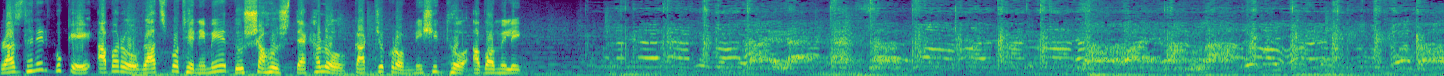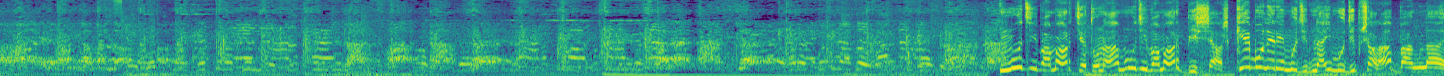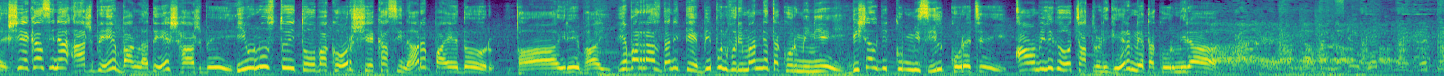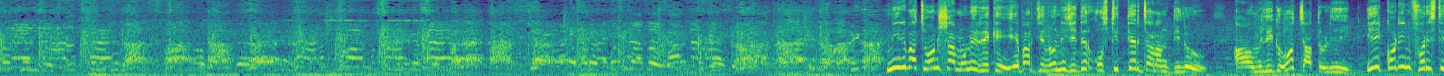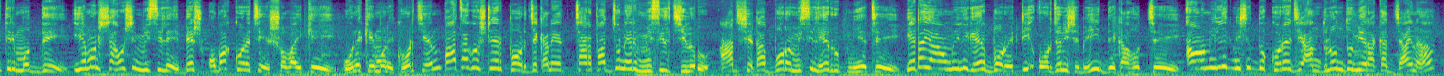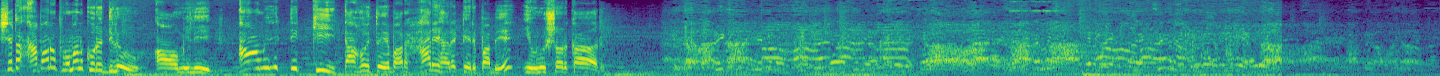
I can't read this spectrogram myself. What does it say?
রাজধানীর বুকে আবারও রাজপথে নেমে দুঃসাহস দেখাল কার্যক্রম নিষিদ্ধ আওয়ামী লীগ। মুজিব আমার চেতনা, মুজিব আমার বিশ্বাস। কে বলে রে মুজিব নাই মুজিব সারা বাংলায়? শেখ হাসিনা আসবে, বাংলাদেশ আসবে ইউনুস তুই তোবা কর, শেখ হাসিনার পায়ে দর ভাই রে ভাই, এবার রাজধানীতে বিপুল পরিমাণ নেতা কর্মী নিয়ে বিশাল বিক্ষোভ মিছিল করেছে আওয়ামী লীগ ও ছাত্রলীগের নেতা কর্মীরা নির্বাচন সামনে রেখে এবার যেন নিজেদের অস্তিত্বের জানান দিল। আওয়ামী লীগ ও ছাত্রলীগ। এই কঠিন পরিস্থিতির মধ্যে এমন সাহসী মিছিলে বেশ অবাক করেছে সবাইকে। অনেকে মনে করছেন, পাঁচ আগস্টের পর যেখানে চার পাঁচ জনের মিছিল ছিল, আজ সেটা বড় মিছিলে রূপ নিয়েছে। এটাই আওয়ামী লীগের বড় একটি অর্জন হিসেবেই দেখা হচ্ছে। আওয়ামী লীগ নিষিদ্ধ করে যে আন্দোলন দমিয়ে রাখা যায় না, সেটা আবারও প্রমাণ করে দিল আওয়ামী লীগ। আওয়ামী লীগ ঠিক কি, তা হয়তো এবার হারে হারে টের পাবে ইউনু সরকার।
